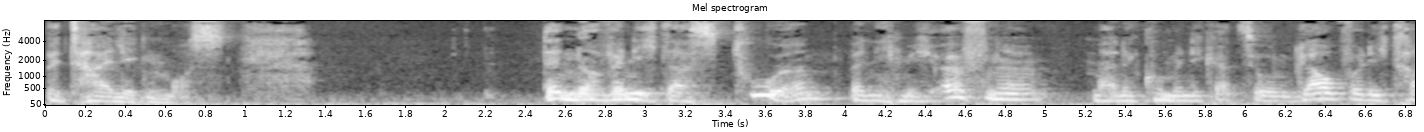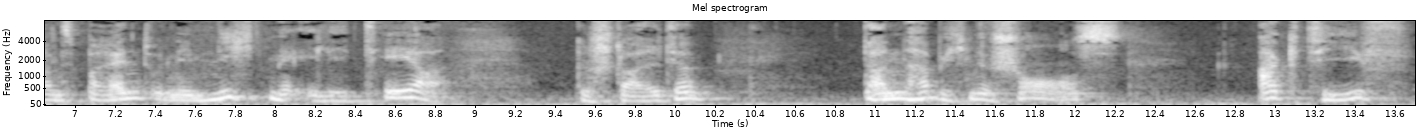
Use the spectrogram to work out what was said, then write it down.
beteiligen muss. Denn nur wenn ich das tue, wenn ich mich öffne, meine Kommunikation glaubwürdig, transparent und eben nicht mehr elitär gestalte, dann habe ich eine Chance, aktiv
